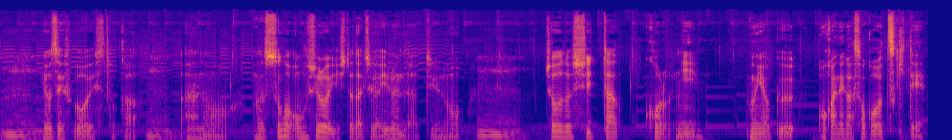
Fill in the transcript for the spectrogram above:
うん。ヨゼフ・ボイスとかうん。あのすごい面白い人たちがいるんだっていうのをうん。ちょうど知った頃に運よくお金がそこを尽きて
